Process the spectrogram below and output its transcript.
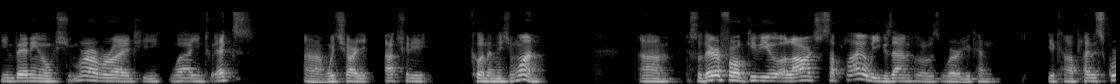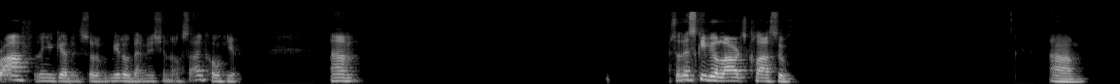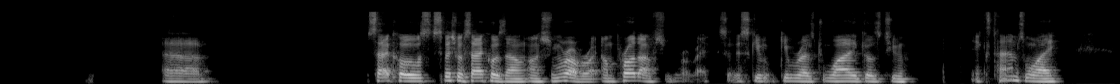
embedding of Shimura variety y into x, uh, which are actually codimension one. Um, so therefore, give you a large supply of examples where you can you can apply this graph, then you get a sort of middle dimensional cycle here. Um, so let's give you a large class of um, uh, cycles, special cycles on, on Shimura, right? On product of Shimura, right? So let's give give rise to y goes to x times y.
